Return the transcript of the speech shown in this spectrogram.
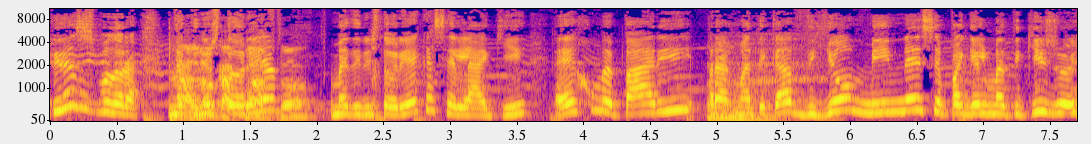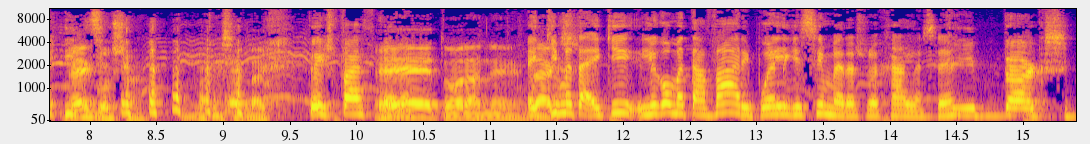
Τι να σας πω τώρα, με Καλό, την, κακό ιστορία, αυτό. με την ιστορία Κασελάκη έχουμε πάρει πραγματικά δύο μήνες επαγγελματική ζωή. Έγκωσα. με κασελάκι. Το έχεις πάθει τώρα. Ε, τώρα ναι. Εκεί, εντάξει. με τα, εκεί λίγο με τα βάρη που έλεγε σήμερα σου εχάλασε. Εντάξει,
